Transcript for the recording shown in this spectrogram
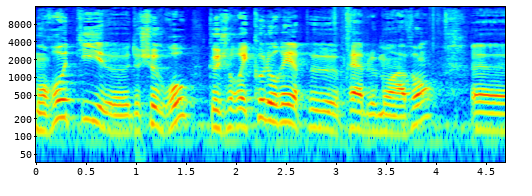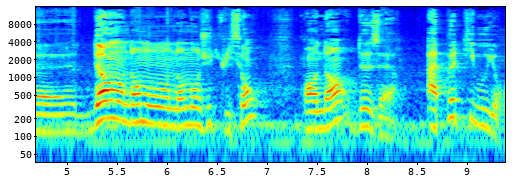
mon rôti euh, de chevreau que j'aurais coloré un peu préalablement avant euh, dans, dans mon, dans mon jus de cuisson pendant deux heures à petit bouillon.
